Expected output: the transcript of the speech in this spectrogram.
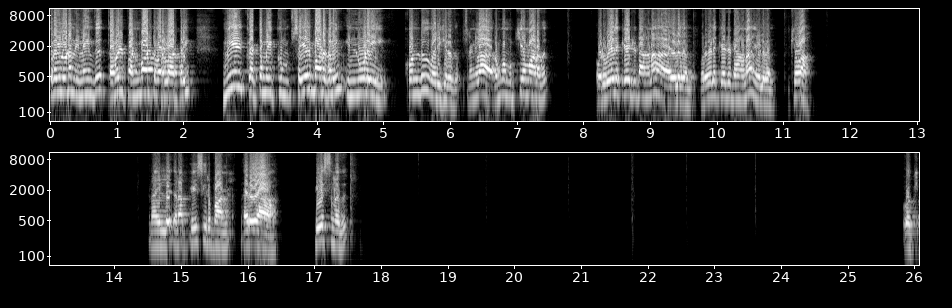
துறைகளுடன் இணைந்து தமிழ் பண்பாட்டு வரலாற்றை மீள் கட்டமைக்கும் செயல்பாடுகளையும் இந்நூலை கொண்டு வருகிறது. சரிங்களா? ரொம்ப முக்கியமானது. ஒருவேளை கேட்டுட்டாங்கன்னா எழுதன் ஒருவேளை கேட்டுட்டாங்கன்னா எழுதன் ஓகேவா? நான் இல்லை இதெல்லாம் பேசியிருப்பாங்க. நிறையா பேசுனது. ஓகே.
